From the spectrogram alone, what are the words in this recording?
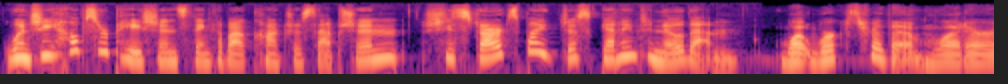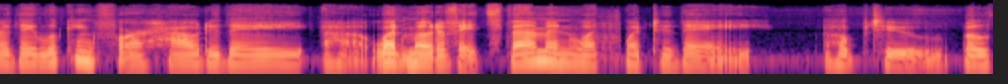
When she helps her patients think about contraception, she starts by just getting to know them. What works for them? What are they looking for? How do they? Uh, what motivates them, and what what do they hope to both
